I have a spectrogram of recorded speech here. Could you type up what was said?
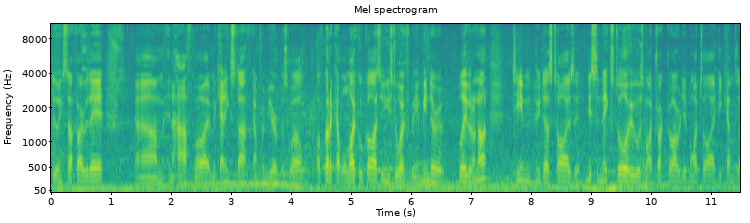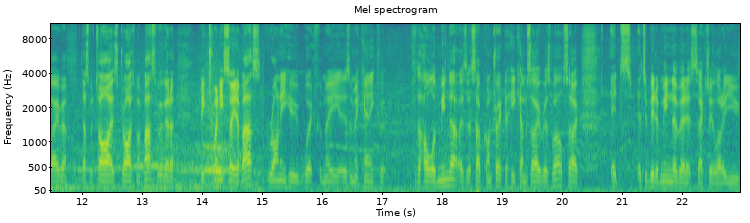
doing stuff over there. Um, and half my mechanic staff come from Europe as well. I've got a couple of local guys who used to work for me in Minda, believe it or not. Tim, who does tyres at Nissan next door, who was my truck driver, did my tyre. He comes over, does my tyres, drives my bus. We've got a big 20 seater bus. Ronnie, who worked for me as a mechanic for, for the whole of Minda as a subcontractor, he comes over as well. So it's it's a bit of Minda, but it's actually a lot of new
